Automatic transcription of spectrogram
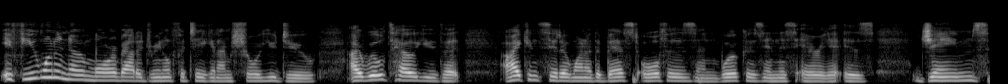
If you want to know more about adrenal fatigue, and I'm sure you do, I will tell you that I consider one of the best authors and workers in this area is James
